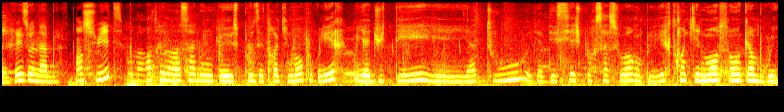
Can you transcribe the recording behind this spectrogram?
raisonnables. Ensuite, On va rentrer dans la salle où on peut se poser tranquillement pour lire. Il y a du thé, il y a tout. Il y a des sièges pour s'asseoir. On peut lire tranquillement sans aucun bruit.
